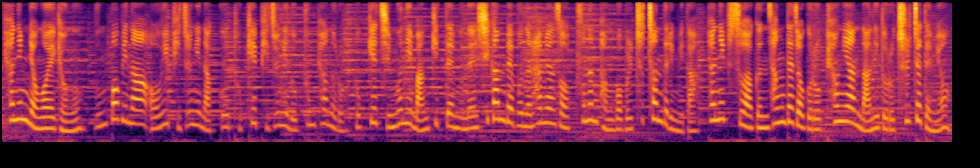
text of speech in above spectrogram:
편입 영어의 경우 문법이나 어휘 비중이 낮고 독해 비중이 높은 편으로 독해 지문이 많기 때문에 시간 배분을 하면서 푸는 방법을 추천드립니다. 편입 수학은 상대적으로 평이 한 난이도로 출제되며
